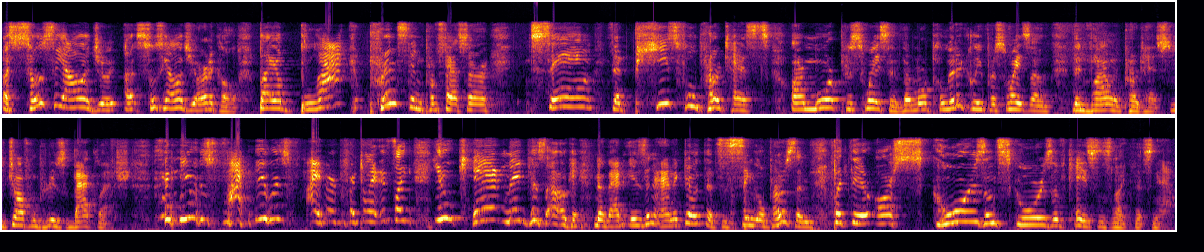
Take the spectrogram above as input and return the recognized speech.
a sociology a sociology article by a black Princeton professor saying that peaceful protests are more persuasive, they're more politically persuasive than violent protests, which often produce backlash. And he was fired. He was fired for tweeting. It's like you can't make this. Up. Okay, now that is an anecdote. That's a single person, but there are scores and scores of cases like this now.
